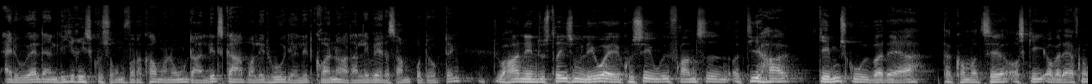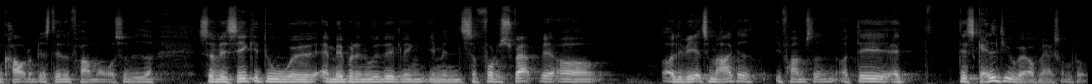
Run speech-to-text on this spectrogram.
er det jo alt andet lige risikozone, for der kommer nogen, der er lidt skarpere, lidt hurtigere, lidt grønnere, der leverer det samme produkt. Ikke? Du har en industri, som lever af at kunne se ud i fremtiden, og de har gennemskuet, hvad det er, der kommer til at ske, og hvad det er for nogle krav, der bliver stillet fremover osv. Så, så hvis ikke du øh, er med på den udvikling, jamen, så får du svært ved at, at levere til markedet i fremtiden, og det, at, det skal de jo være opmærksomme på.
